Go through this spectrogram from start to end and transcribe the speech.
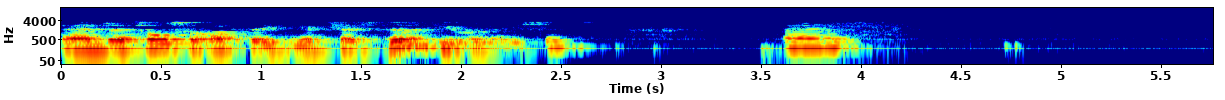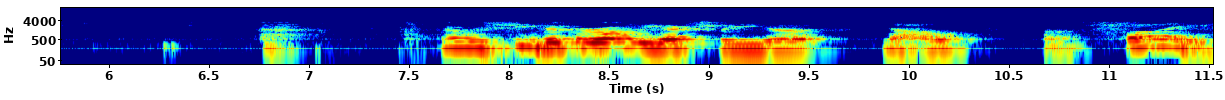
And let's also update the accessibility relations. And and we see that there are only actually uh, now uh, five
